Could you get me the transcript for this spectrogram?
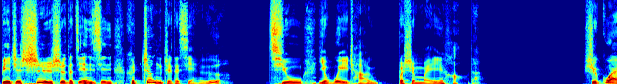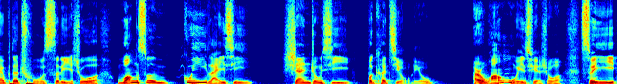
比之世事的艰辛和政治的险恶，秋也未尝不是美好的。是怪不得《楚辞》里说：“王孙归来兮，山中兮不可久留。”而王维却说：“随意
